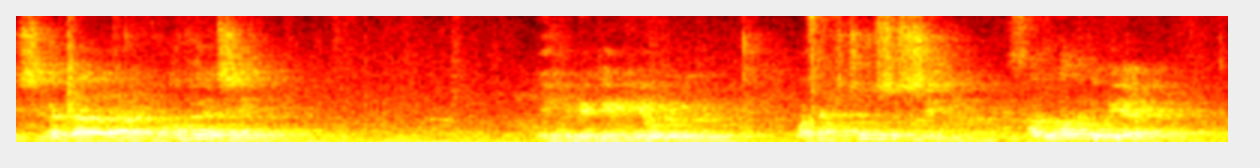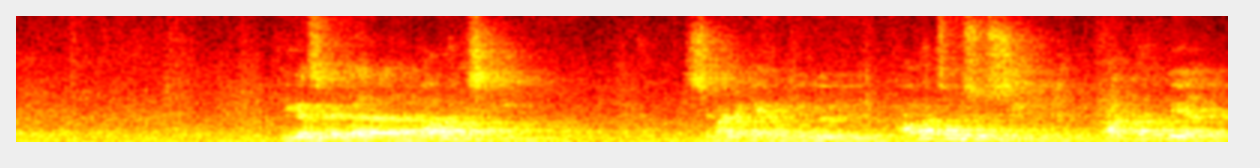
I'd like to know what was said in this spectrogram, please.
西方琴林。愛媛県伊予郡正木町出身佐渡ヶ嶽部屋。東方天錦島根県沖郡海士町出身八角部屋。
